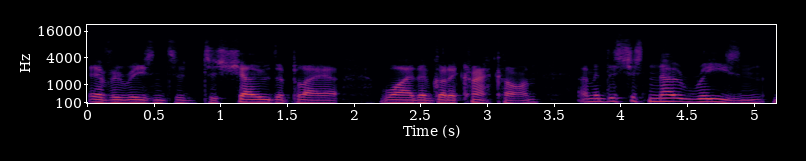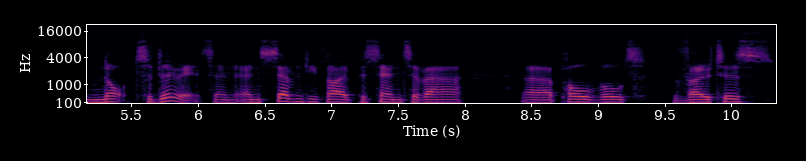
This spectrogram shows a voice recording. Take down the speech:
every reason to, to show the player why they've got a crack on. I mean, there's just no reason not to do it. And and 75% of our uh, pole vault voters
